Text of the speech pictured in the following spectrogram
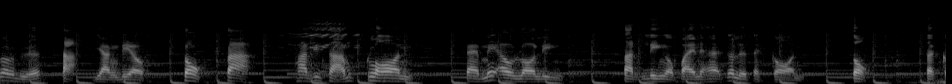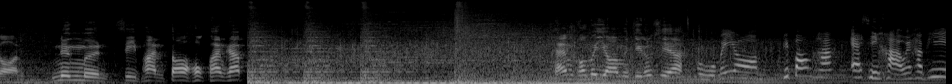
ก็เหลือตะอย่างเดียว ตกตะ ภาพที่สามกรอน แต่ไม่เอาลอลิง ตัดลิงออกไปนะฮะ ก็เหลือแต่กรตก ตะกอน14,000 ต่อ 6,000 ครับแถมเขาไม่ยอมจริงๆต้องเชียร์ โอ้โหไม่ยอม พี่ป้องคะแอร์สีขาวไหมคะพี่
